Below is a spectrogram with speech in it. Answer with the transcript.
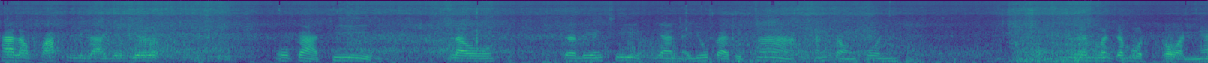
ถ้าเราควักทีละเยอะๆ โอกาสที่เราจะเลี้ยงชีพยันอายุ 85 ทั้งสองคน เงินมันจะหมดก่อนไง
